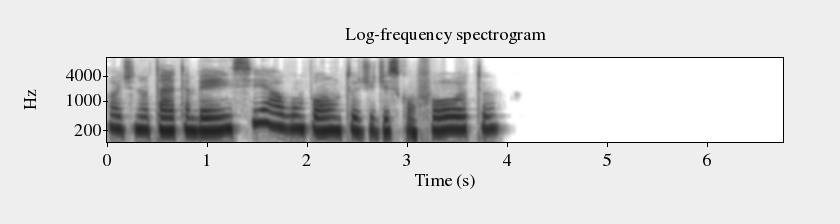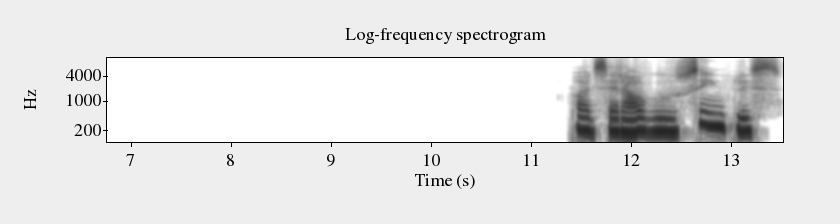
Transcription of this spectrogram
Pode notar também se há algum ponto de desconforto Pode ser algo simples.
